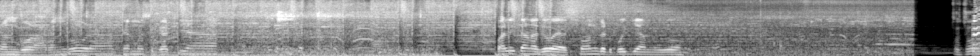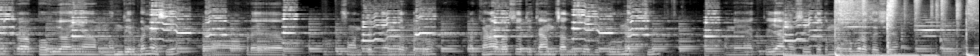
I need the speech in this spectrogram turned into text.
રંગોળા રંગોળા ફેમસ ગાંઠિયા પાલિતાણા જોયા સોનગઢ પહોંચ્યા અમે જો જો મિત્રો આ ભવ્ય અહીંયા મંદિર બને છે આપણે સોનગઢની અંદર મિત્રો ઘણા વર્ષોથી કામ ચાલુ છે, હજી પૂરું નથી થયું. અને કયાનું છે તો તમને ખબર જ હશે. અને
